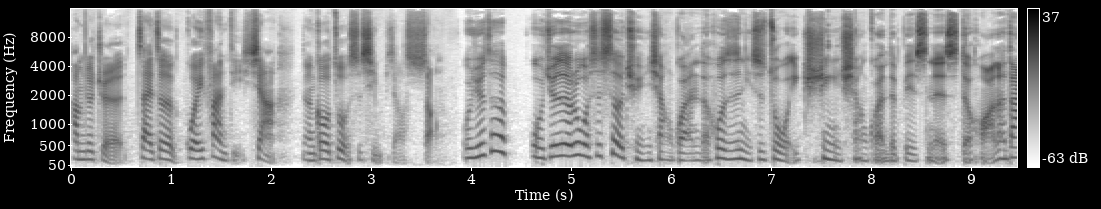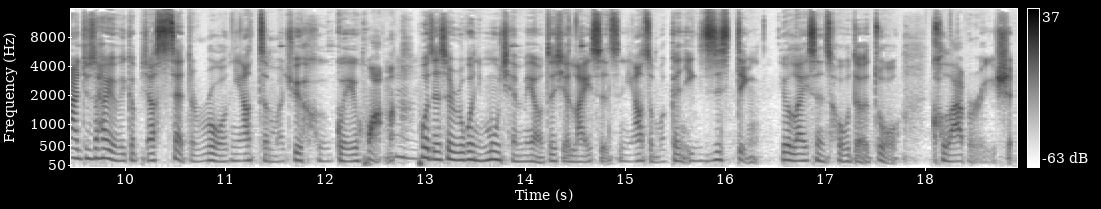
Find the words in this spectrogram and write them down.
他们就觉得在这个规范底下能够做的事情比较少。我觉得。我觉得，如果是社群相关的，或者是你是做 exchange 相关的 business 的话，那当然就是它有一个比较 set 的 rule，你要怎么去合规化嘛？嗯、或者是如果你目前没有这些 license，你要怎么跟 existing 有 license holder 做 collaboration？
